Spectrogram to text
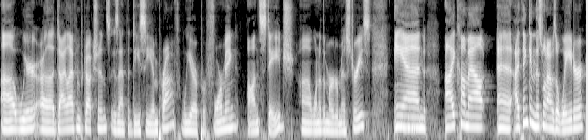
uh, we're, uh, Die Laughing Productions is at the DC Improv. We are performing on stage, uh, one of the murder mysteries. And I come out, uh, I think in this one I was a waiter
